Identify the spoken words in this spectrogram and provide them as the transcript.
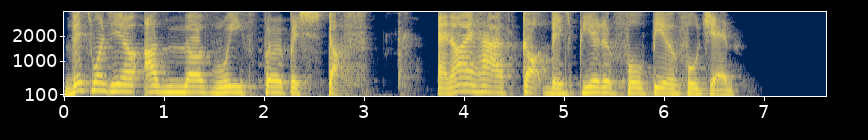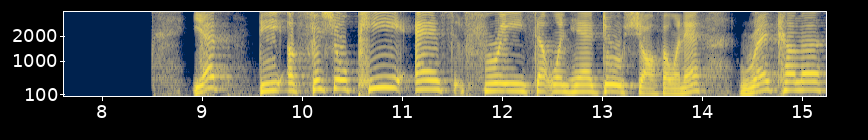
this one. You know, I love refurbished stuff, and I have got this beautiful, beautiful gem. Yep, the official PS3 that one here, DualShock that one here, red color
